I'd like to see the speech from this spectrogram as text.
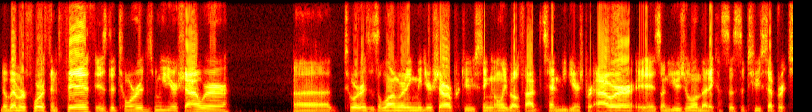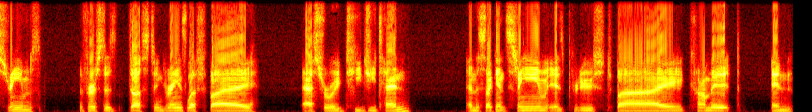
November 4th and 5th is the Taurids meteor shower. Uh, Taurus is a long running meteor shower producing only about 5 to 10 meteors per hour. It is unusual in that it consists of two separate streams. The first is dust and grains left by asteroid TG10, and the second stream is produced by comet En-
